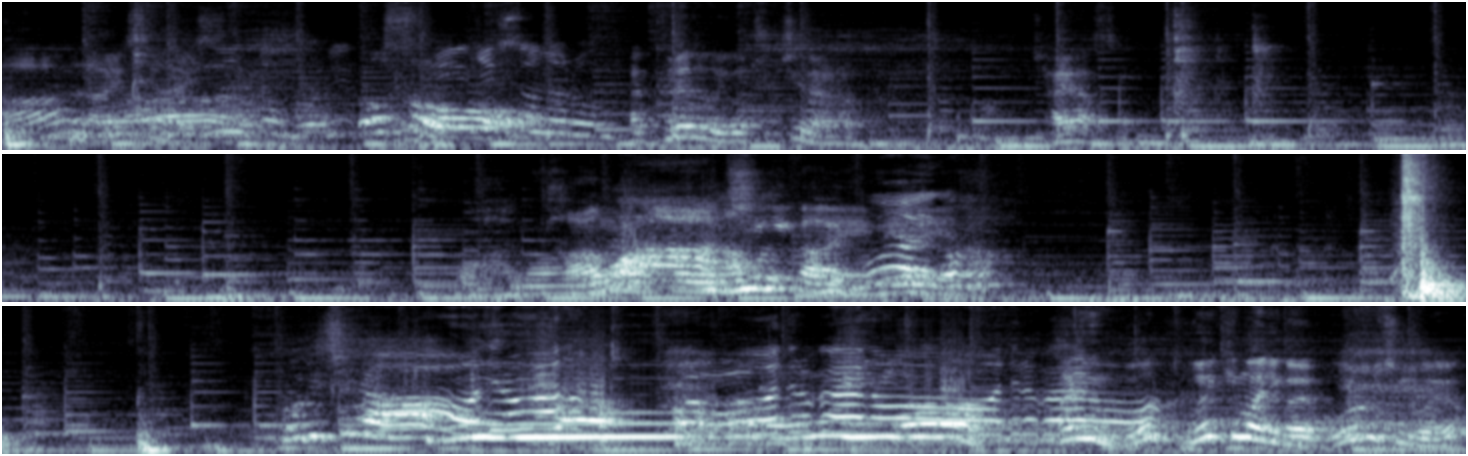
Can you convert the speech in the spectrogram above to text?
아 나이스 나이스. 이건 또뭐 일- 떴어. 일직선으로 아, 그래도 이거 죽진 않아. 잘 갔어. 와 다음 번 치기가 뭐야 애매해. 이거? 어디 치냐 어, 어디로 가노? 어디로 가노? 어디로 가노? 아니 뭐, 왜 이렇게 많이 가요? 뭘로 친 거예요?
